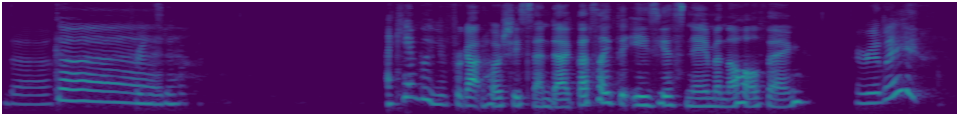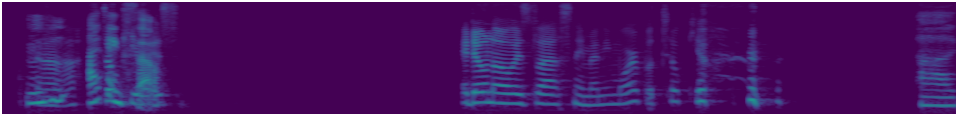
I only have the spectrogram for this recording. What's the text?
the Good. principal. I can't believe you forgot Hoshi Sendak. That's like the easiest name in the whole thing. Really? Mhm, Nah, I think so. is. I don't know his last name anymore, but Tokio. Uh,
